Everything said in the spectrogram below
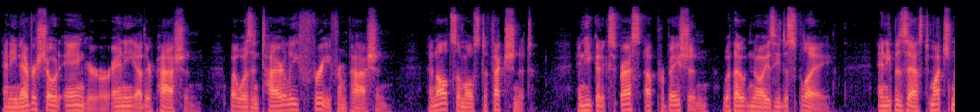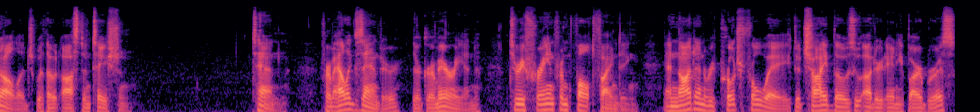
and he never showed anger or any other passion, but was entirely free from passion, and also most affectionate, and he could express approbation without noisy display, and he possessed much knowledge without ostentation. 10. From Alexander, the grammarian, to refrain from fault finding and not in a reproachful way to chide those who uttered any barbarous,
